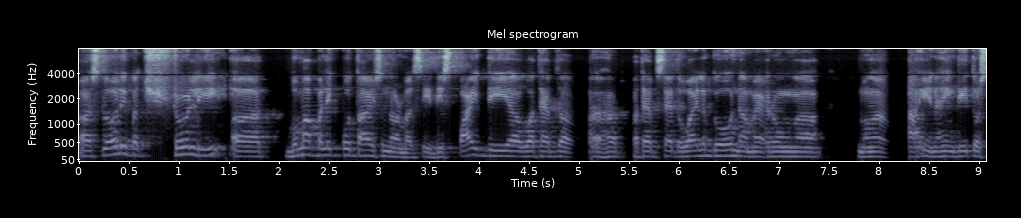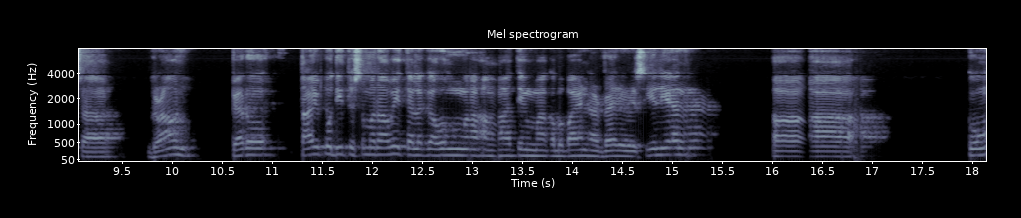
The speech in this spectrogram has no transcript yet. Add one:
uh, slowly but surely, uh, bumabalik po tayo sa normalcy. Despite the uh, what have uh, what have said a while ago na mayroong uh, mga inahing dito sa ground, pero tayo po dito sa Marawi talaga hong uh, ang ating mga kababayan are very resilient. Uh, uh, kung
